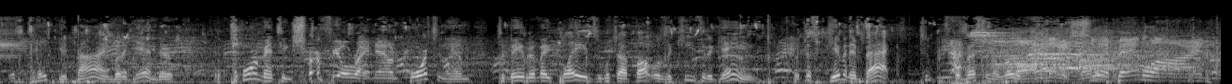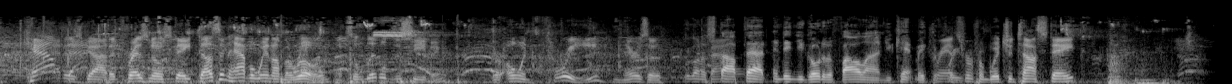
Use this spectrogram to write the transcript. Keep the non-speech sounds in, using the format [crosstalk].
Just take your time. But again, they're, they're tormenting [laughs] Sherfield right now and forcing him to be able to make plays, which I thought was the key to the game. But just giving it back. Two possessions in a row. Oh, nice slip and line. Count has got it. Fresno State doesn't have a win on the road. That's a little deceiving. They're 0 3. And there's a. We're going to stop that. And then you go to the foul line. You can't make the transfer free. from Wichita State.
